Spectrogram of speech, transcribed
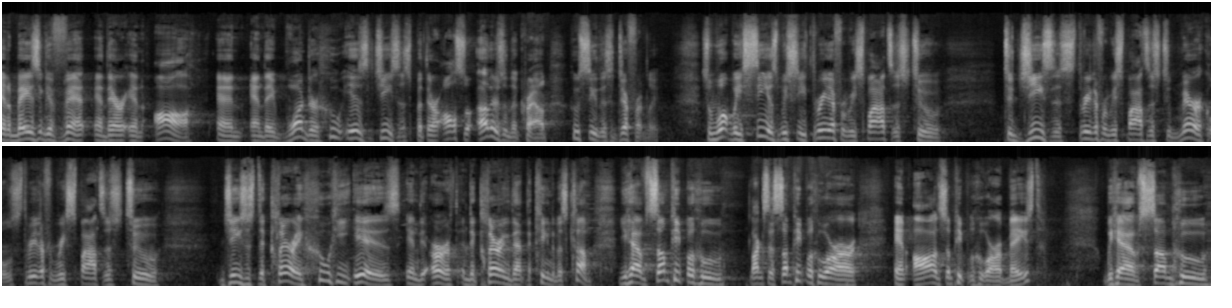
an amazing event, and they're in awe and, and they wonder who is Jesus, but there are also others in the crowd who see this differently. So what we see is we see three different responses to, to Jesus, three different responses to miracles, three different responses to Jesus declaring who he is in the earth and declaring that the kingdom has come. You have some people who, like I said, some people who are in awe and some people who are amazed. We have some who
